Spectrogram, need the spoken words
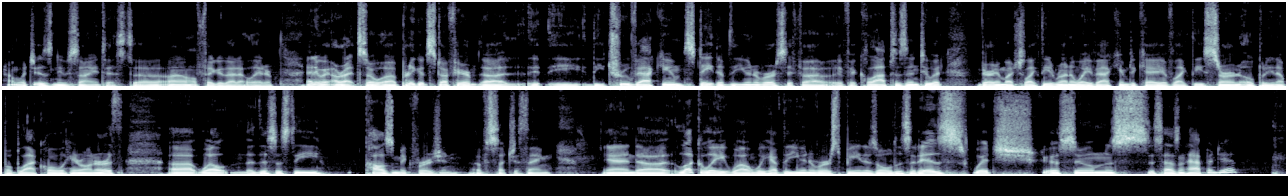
How much is New Scientist? Uh, I'll figure that out later. Anyway, all right. So uh, pretty good stuff here. Uh, the the true vacuum state of the universe, if uh, if it collapses into it, very much like the runaway vacuum decay of like the CERN opening up a black hole here on Earth. Uh, well, this is the cosmic version of such a thing. And uh, luckily, well, we have the universe being as old as it is, which assumes this hasn't happened yet.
